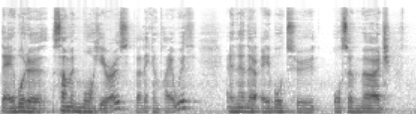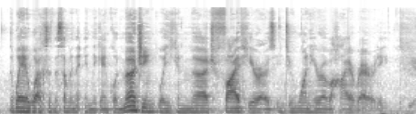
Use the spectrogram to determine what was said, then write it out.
they're able to summon more heroes that they can play with, and then they're able to also merge. The way it works is there's something in the game called merging, where you can merge five heroes into one hero of a higher rarity. Yeah.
